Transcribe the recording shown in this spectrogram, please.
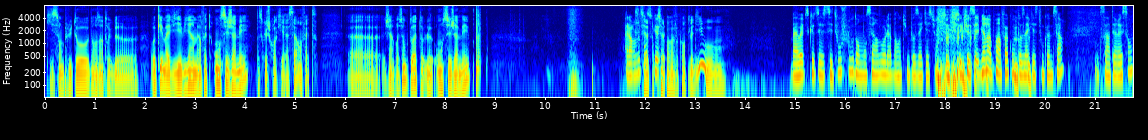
qui sont plutôt dans un truc de ok, ma vie est bien, mais en fait, on sait jamais, parce que je crois qu'il y a ça, en fait. Euh, J'ai l'impression que toi, le on sait jamais, Alors je la, pense que c'est la première fois qu'on te le dit ou? Bah ouais, parce que c'est c'est tout flou dans mon cerveau là pendant que tu me poses la question. C'est que c'est bien la première fois qu'on me pose la question comme ça. Donc c'est intéressant.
